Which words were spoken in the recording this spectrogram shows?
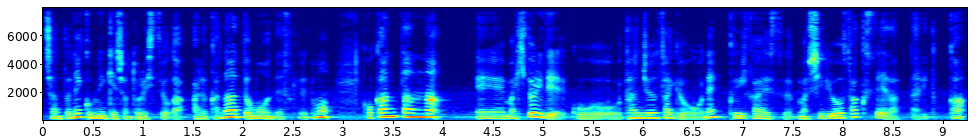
ちゃんとねコミュニケーションを取る必要があるかなと思うんですけれどもこう簡単な、えー、まあ、一人でこう単純作業をね繰り返す、まあ、資料作成だったりとか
